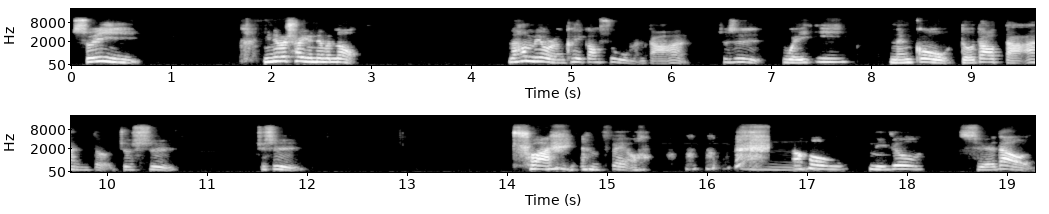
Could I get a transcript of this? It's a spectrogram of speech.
所以 you never try, you never know。然后没有人可以告诉我们答案，就是唯一能够得到答案的，就是就是 try and fail。然后你就学到，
